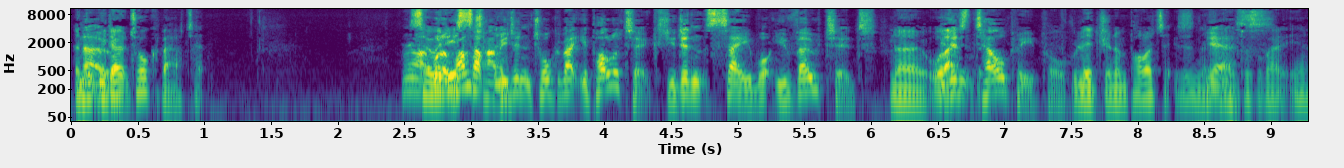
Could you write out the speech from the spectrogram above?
and No. that we don't talk about it. Right. So well, at one time something. you didn't talk about your politics. You didn't say what you voted. No, well, you didn't tell people. Religion and politics, isn't it? Yes. talk about it, yeah,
